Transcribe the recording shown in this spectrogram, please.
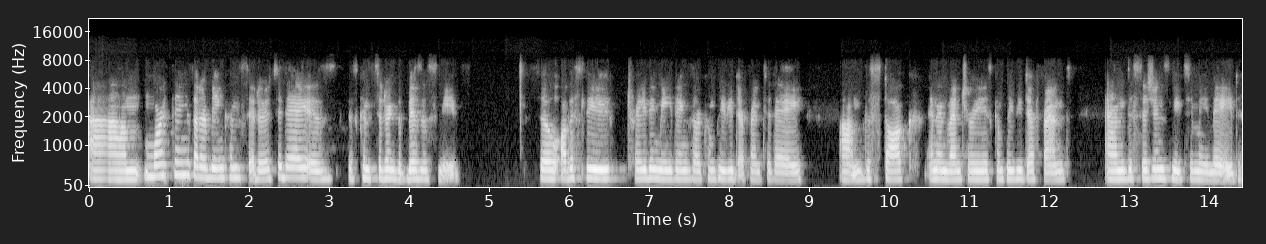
Um, more things that are being considered today is, is considering the business needs. So obviously trading meetings are completely different today. Um, the stock and inventory is completely different and decisions need to be made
